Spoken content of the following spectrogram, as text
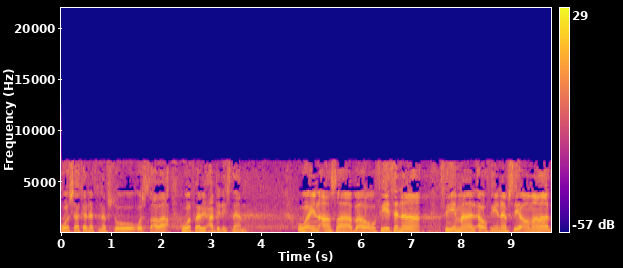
وسكنت نفسه واستراح وفرح بالإسلام. وإن أصابه فتنة في مال أو في نفسه أو مرض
